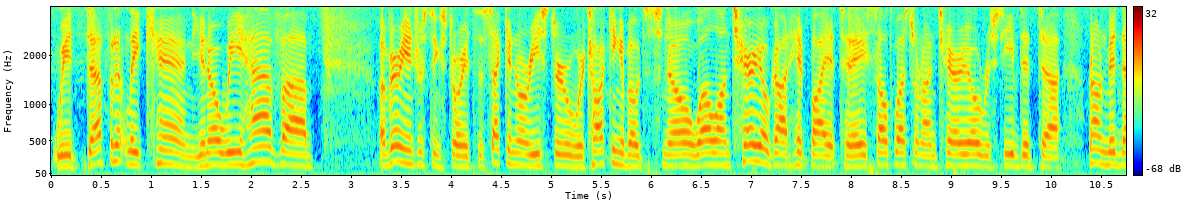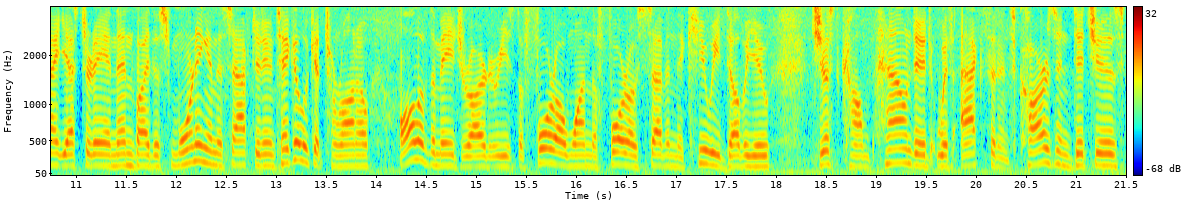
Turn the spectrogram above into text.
We definitely can. You know, we have uh, a very interesting story. It's the second nor'easter. We're talking about snow. Well, Ontario got hit by it today. Southwestern Ontario received it uh, around midnight yesterday, and then by this morning and this afternoon, take a look at Toronto. All of the major arteries, the 401, the 407, the QEW, just compounded with accidents. Cars in ditches,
